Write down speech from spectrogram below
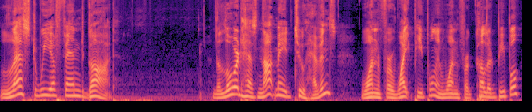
lest we offend God. The Lord has not made two heavens, one for white people and one for colored people.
